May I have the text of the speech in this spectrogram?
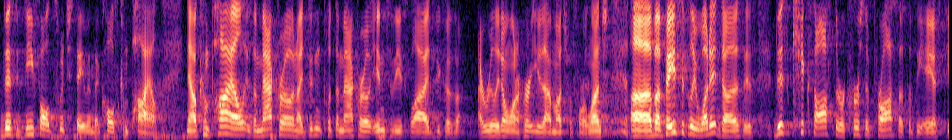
this default switch statement that calls compile. Now compile is a macro, and I didn't put the macro into these slides because I really don't want to hurt you that much before lunch. Uh, but basically what it does is this kicks off the recursive process of the AST.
